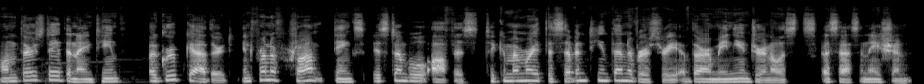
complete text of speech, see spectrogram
On Thursday, the 19th, a group gathered in front of Hrant Dink's Istanbul office to commemorate the 17th anniversary of the Armenian journalist's assassination.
